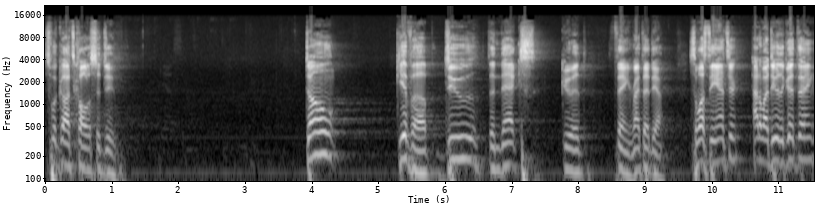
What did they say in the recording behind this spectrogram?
It's what God's called us to do. Don't give up. Do the next good thing. Write that down. So, what's the answer? How do I do the good thing?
